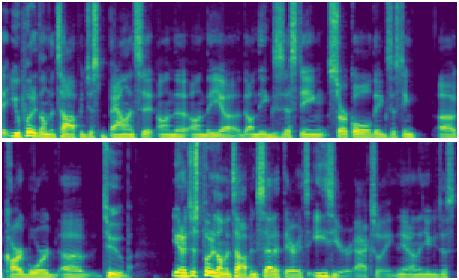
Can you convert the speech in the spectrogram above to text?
that you put it on the top and just balance it on the on the uh, on the existing circle, the existing uh, cardboard uh, tube. You know, just put it on the top and set it there. It's easier actually. You know, then you can just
